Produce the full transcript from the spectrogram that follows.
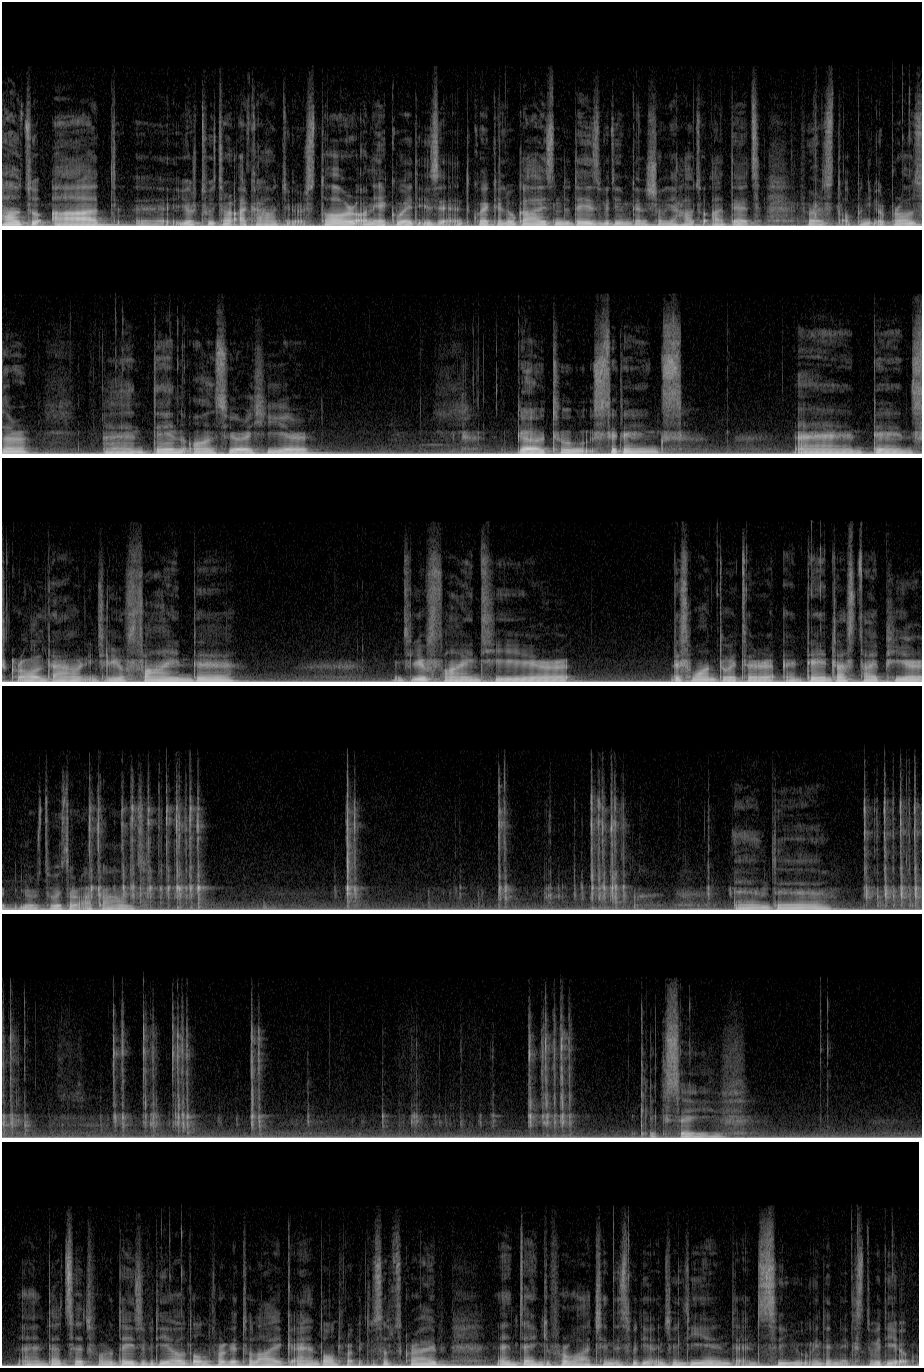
how to add uh, your twitter account to your store on Ecwid easy and quick. Hello guys. In today's video i'm gonna show you how to add that first open your browser. And then once you're here go to settings. And then scroll down until you find uh, until you find here this one twitter. And then just type here your twitter account and uh, click save. And that's it for today's video. Don't forget to like and don't forget to subscribe. And thank you for watching this video until the end and see you in the next video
